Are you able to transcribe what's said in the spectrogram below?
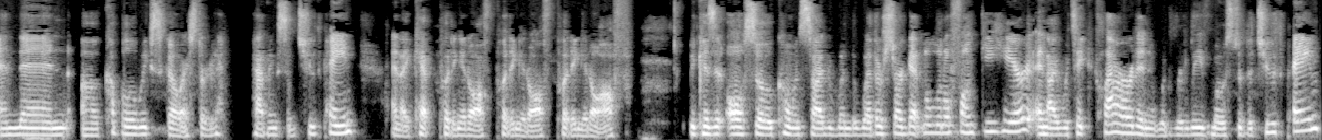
And then a couple of weeks ago, I started having some tooth pain and I kept putting it off, putting it off, putting it off because it also coincided when the weather started getting a little funky here and I would take Claritin and it would relieve most of the tooth pain.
